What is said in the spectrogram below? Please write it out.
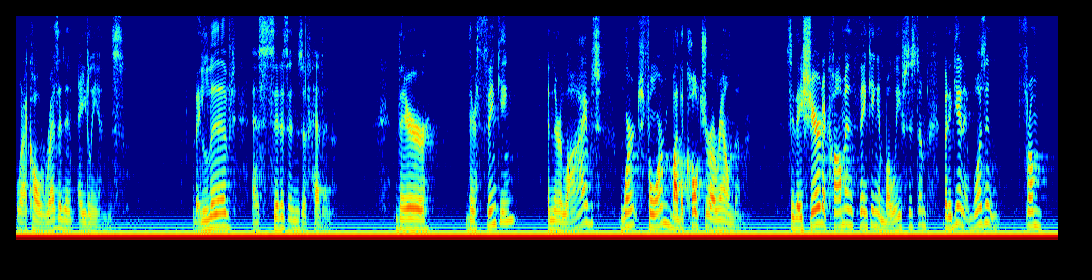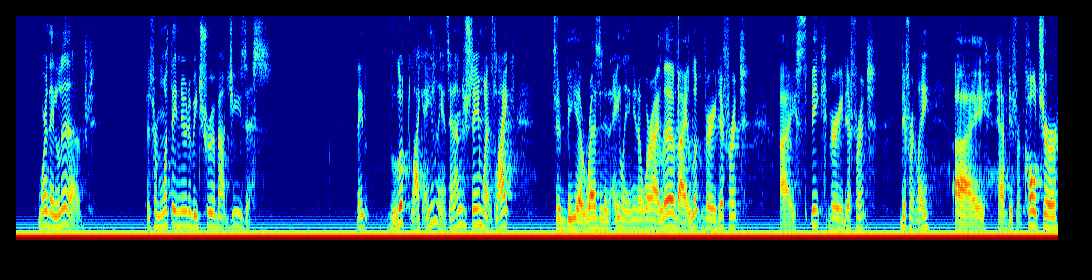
what I call resident aliens. They lived as citizens of heaven their, their thinking and their lives weren't formed by the culture around them. See, they shared a common thinking and belief system, but again, it wasn't from where they lived, it was from what they knew to be true about Jesus. They looked like aliens and I understand what it's like to be a resident alien. You know, where I live, I look very different. I speak very different, differently. I have different culture.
